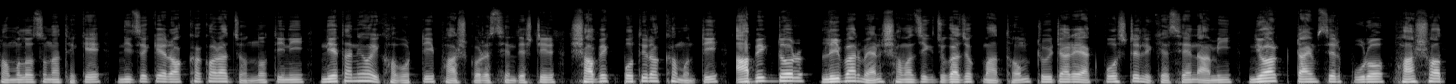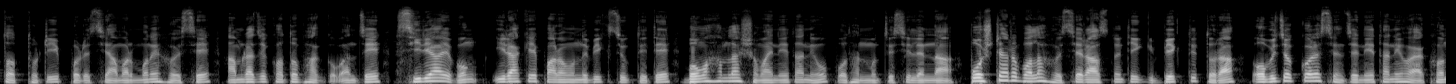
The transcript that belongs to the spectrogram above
সমালোচনা থেকে নিজেকে রক্ষা করার জন্য তিনি নেতানিয়াহ এই খবরটি ফাঁস করেছেন। দেশটির সাবেক প্রতিরক্ষামন্ত্রী আবিগডোর লিবারম্যান সামাজিক যোগাযোগ মাধ্যম টুইটারে এক পোস্টে লিখেছেন, আমি নিউ ইয়র্ক টাইমসের পুরো ফাঁস হওয়া তথ্যটি পড়েছি। আমার মনে হয়েছে আমরা যে কত ভাগ্যবান যে সিরিয়া এবং ইরাকে পারমাণবিক চুক্তিতে বোমা হামলার সময় নেতানিয়াহু প্রধানমন্ত্রী ছিলেন না। পোস্টে আরও বলা হয়েছে, রাজনৈতিক ব্যক্তিত্বরা অভিযোগ করেছেন যে নেতানিয়াহু এখন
